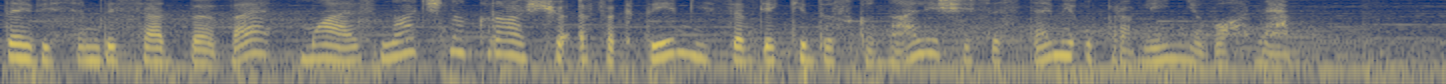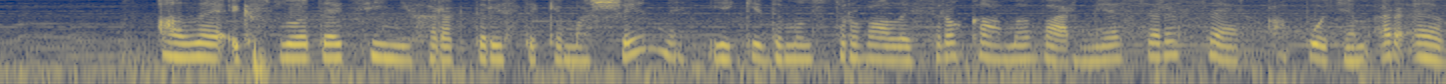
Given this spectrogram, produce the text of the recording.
Т-80БВ має значно кращу ефективність завдяки досконалішій системі управління вогнем. Але експлуатаційні характеристики машини, які демонструвались роками в армії СРСР, а потім РФ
